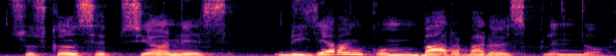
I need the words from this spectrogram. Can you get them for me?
Sus concepciones brillaban con bárbaro esplendor.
